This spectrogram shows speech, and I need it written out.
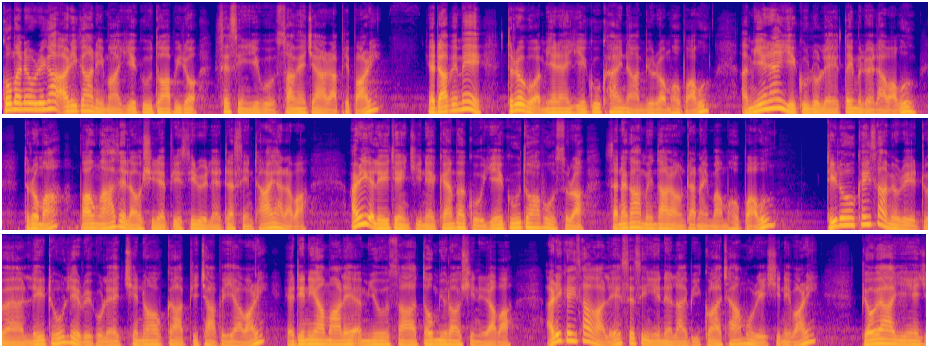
ကွန်မန်ဒိုတွေကအဲဒီကနေမှရေကူးသွားပြီးတော့စစ်စင်ရေကိုဆောင်ရွက်ကြရတာဖြစ်ပါတယ်ရဒါပေမဲ့သူတို့ကိုအမြဲတမ်းရေကူးခိုင်းတာမျိုးတော့မဟုတ်ပါဘူးအမြဲတမ်းရေကူးလို့လည်းတိတ်မလွယ်လာပါဘူးသူတို့မှာပေါင်90လောက်ရှိတဲ့ပစ္စည်းတွေလည်းတက်ဆင်ထားရတာပါအဲ့ဒီအလေးချိန်ကြီးနဲ့ကမ်းဘက်ကိုရေကူးသွားဖို့ဆိုတာဇနကမင်းသားတော်တတ်နိုင်မှာမဟုတ်ပါဘူး ဒီလိုကိစ္စမျိုးတွေအတွက်လေထိုးလေတွေကိုလည်းချင်းတော့ကပြစ်ချပေးရပါတယ်။အဲဒီနေရာမှာလည်းအမျိုးအစား၃မျိုးလောက်ရှိနေတာပါ။အဲဒီကိစ္စကလည်းစစ်စင်ရင်းနဲ့လိုက်ပြီးကြွားချမှုတွေရှိနေပါတယ်။ပြောရရင်ရ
